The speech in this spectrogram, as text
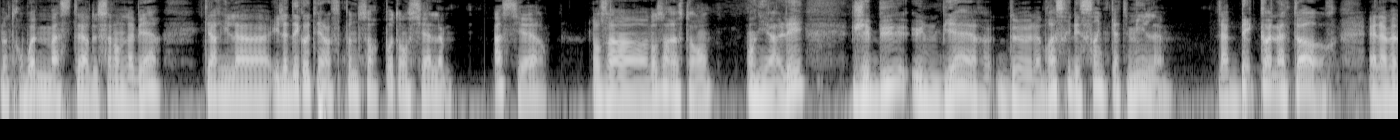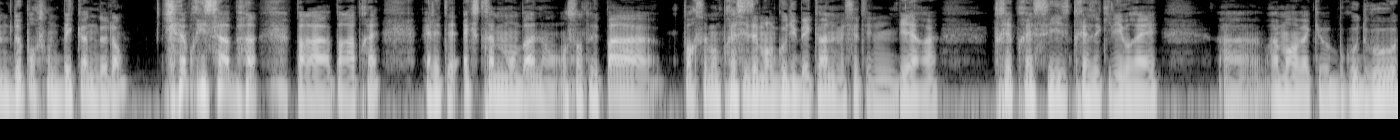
notre webmaster du Salon de la Bière, car il a, il a décoté un sponsor potentiel à Sierre, dans un, dans un restaurant. On y est allé. J'ai bu une bière de la brasserie des 5 4000 la Baconator. Elle a même 2% de bacon dedans. J'ai appris ça par, par, après. Elle était extrêmement bonne. On, sentait pas forcément précisément le goût du bacon, mais c'était une bière très précise, très équilibrée, euh, vraiment avec beaucoup de goût.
